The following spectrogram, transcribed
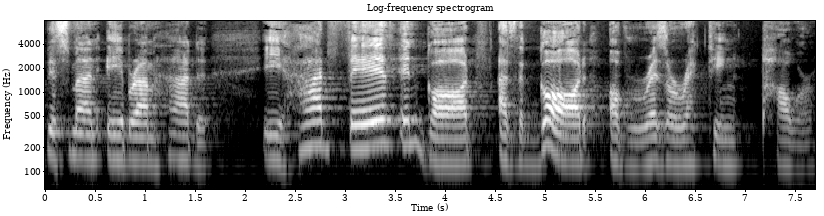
this man Abraham had. He had faith in God as the God of resurrecting power.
